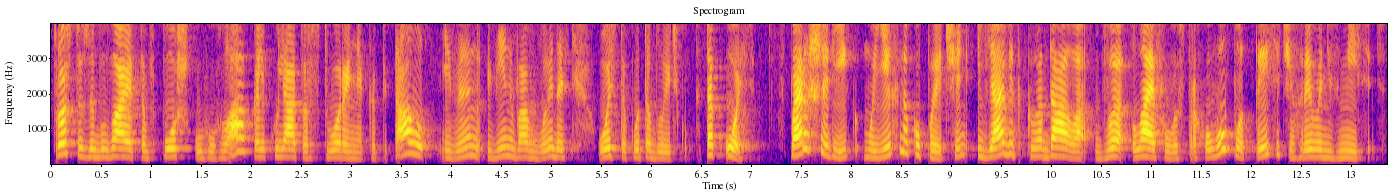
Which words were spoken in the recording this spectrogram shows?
Просто забуваєте в пошуку Гугла калькулятор створення капіталу, і він, він вам видасть ось таку табличку. Так ось. Перший рік моїх накопичень я відкладала в лайфову страхову по 1000 гривень в місяць.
